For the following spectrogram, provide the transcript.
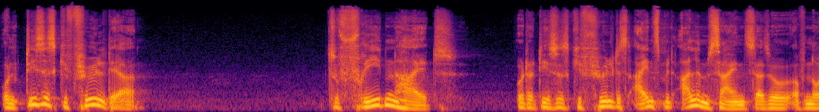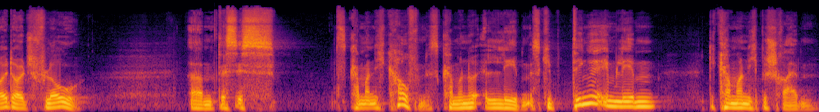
Und dieses Gefühl der, Zufriedenheit oder dieses Gefühl des Eins mit allem Seins, also auf Neudeutsch Flow, ähm, das ist, das kann man nicht kaufen, das kann man nur erleben. Es gibt Dinge im Leben, die kann man nicht beschreiben,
